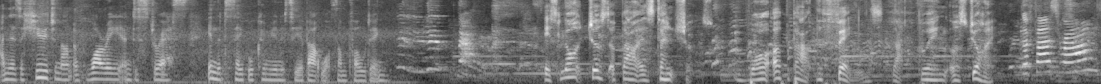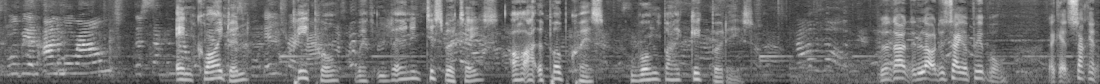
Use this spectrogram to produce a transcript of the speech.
And there's a huge amount of worry and distress in the disabled community about what's unfolding. It's not just about essentials. What about the things that bring us joy? The first round will be an animal round. The second In round will be Croydon, a musical intro people round. with learning disabilities are at the pub quiz run by Gig Buddies. There's no, a lot of disabled people, they get stuck in,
